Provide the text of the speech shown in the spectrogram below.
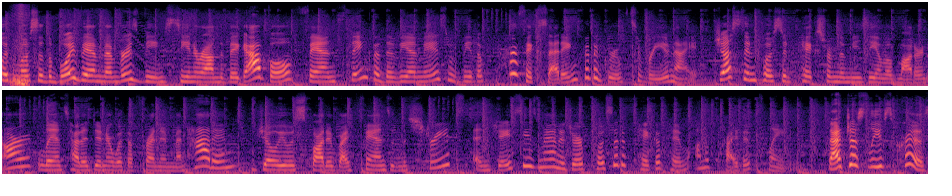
With most of the boy band members being seen around the Big Apple, fans think that the VMAs would be the perfect setting for the group to reunite. Justin posted pics from the Museum of Modern Art, Lance had a dinner with a friend in Manhattan, Joey was spotted by fans in the streets, and JC's manager posted a pic of him on a private plane. That just leaves Chris.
